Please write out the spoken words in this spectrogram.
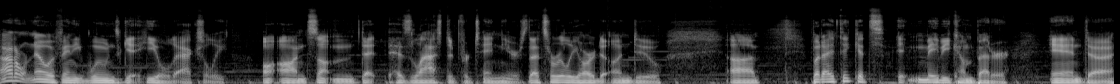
I don't know if any wounds get healed actually on, something that has lasted for ten years. That's really hard to undo. Uh, but I think it's it may become better. And uh,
